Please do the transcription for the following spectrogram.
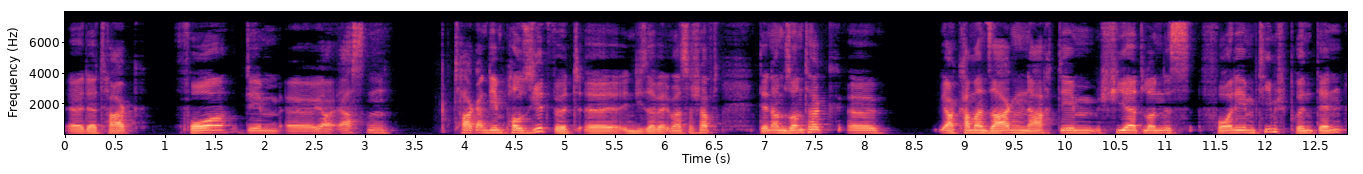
Äh, der Tag vor dem äh, ja, ersten Tag, an dem pausiert wird äh, in dieser Weltmeisterschaft. Denn am Sonntag, äh, ja, kann man sagen, nach dem Skiathlon ist vor dem Teamsprint, denn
